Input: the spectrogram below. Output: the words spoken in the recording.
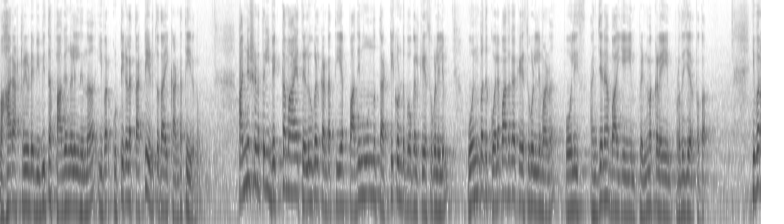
മഹാരാഷ്ട്രയുടെ വിവിധ ഭാഗങ്ങളിൽ നിന്ന് ഇവർ കുട്ടികളെ തട്ടിയെടുത്തതായി കണ്ടെത്തിയിരുന്നു. അന്വേഷണത്തിൽ വ്യക്തമായ തെളിവുകൾ കണ്ടെത്തിയ പതിമൂന്ന് തട്ടിക്കൊണ്ടുപോകൽ കേസുകളിലും ഒൻപത് കൊലപാതക കേസുകളിലുമാണ് പോലീസ് അഞ്ജനാബായിയെയും പെൺമക്കളെയും പ്രതി ചേർത്തത്. ഇവർ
